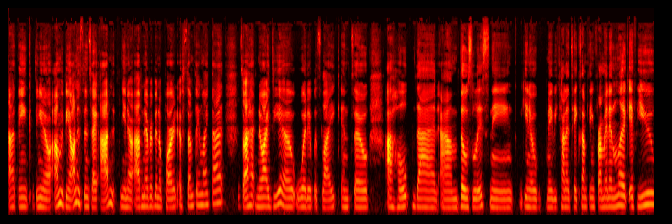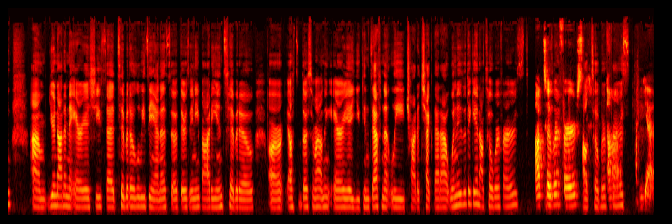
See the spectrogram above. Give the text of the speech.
I think, you know, I'm going to be honest and say I you know, I've never been a part of something like that. So I had no idea what it was like. And so I hope that um, those listening, you know, maybe kind of take something from it and look, if you um, you're not in the area, she said Thibodaux, Louisiana. So if there's anybody in Thibodaux or the surrounding area, you can definitely try to check that out. When is it again? October 1st? October 1st. October 1st. Uh, yeah.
